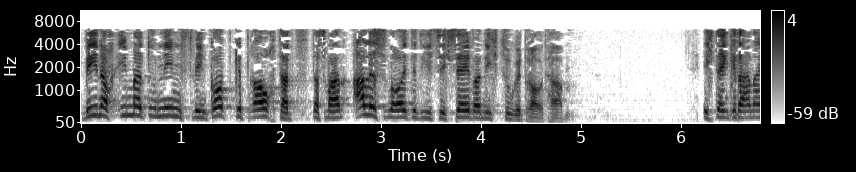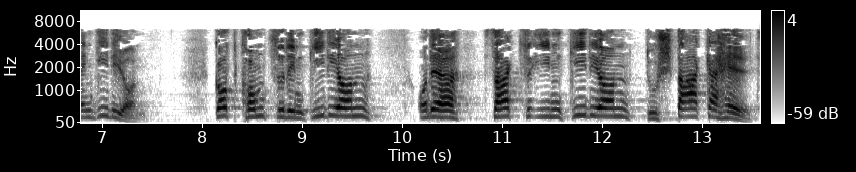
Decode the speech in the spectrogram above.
Wen auch immer du nimmst, wen Gott gebraucht hat, das waren alles Leute, die sich selber nicht zugetraut haben. Ich denke da an einen Gideon. Gott kommt zu dem Gideon und er sagt zu ihm, Gideon, du starker Held.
